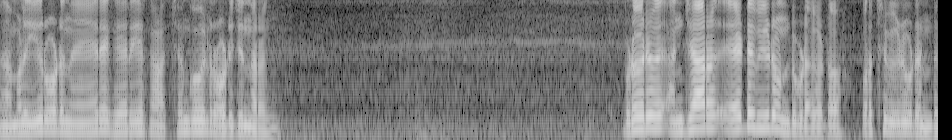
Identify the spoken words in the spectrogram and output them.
നമ്മൾ ഈ റോഡ് നേരെ കയറിയ അച്ചൻകോവിൽ റോഡിൽ ചെന്നിറങ്ങും. ഇവിടെ ഒരു അഞ്ചാറ് ഏട്ട് വീടുണ്ട് ഇവിടെ കേട്ടോ. കുറച്ച് വീട് ഇവിടെ ഉണ്ട്.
